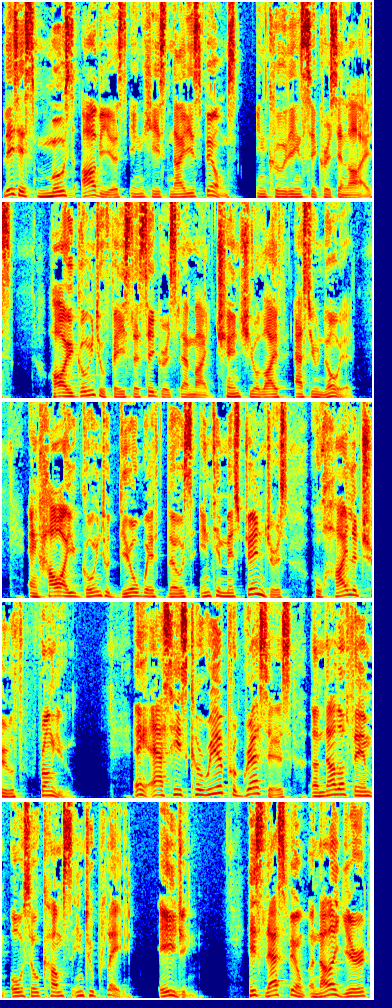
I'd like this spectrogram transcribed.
This is most obvious in his 90s films, including Secrets and Lies. How are you going to face the secrets that might change your life as you know it? And how are you going to deal with those intimate strangers who hide the truth from you? And as his career progresses, another theme also comes into play aging. His last film, Another Year,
